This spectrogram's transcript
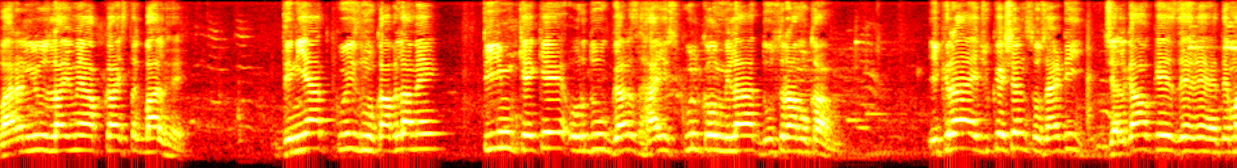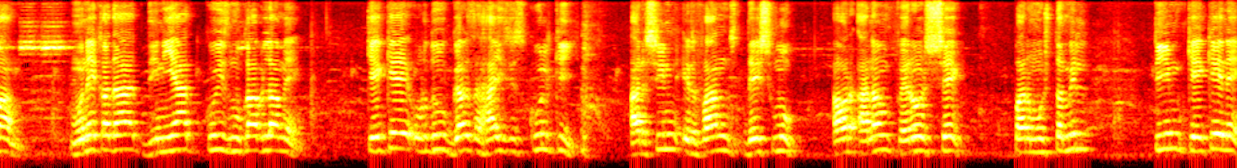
लाइव में आपका इस्तकबाल है। दिनियात क्विज मुकाबला में टीम के के उर्दू गर्ल्स हाई स्कूल को मिला दूसरा मुकाम। इकरा एजुकेशन सोसाइटी जलगांव के जेर अहतमाम मुनदा दिनियात क्विज मुकाबला में के के उर्दू गर्ल्स हाई स्कूल की अरशिन इरफान देशमुख और अनम फेरोज शेख पर मुश्तमिल टीम के के ने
